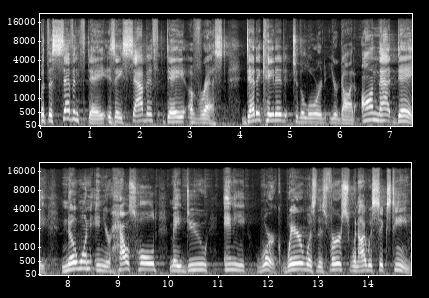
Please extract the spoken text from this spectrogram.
But the seventh day is a Sabbath day of rest, dedicated to the Lord your God. On that day, no one in your household may do any work. Where was this verse when I was 16?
